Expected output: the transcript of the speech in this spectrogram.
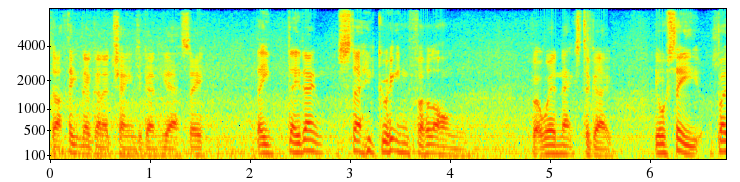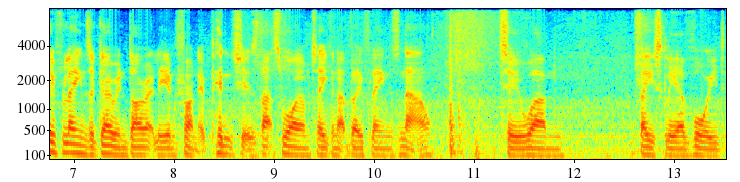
So I think they're going to change again. Yeah, see, they they don't stay green for long, but we're next to go. You'll see both lanes are going directly in front. It pinches. That's why I'm taking up both lanes now to um, basically avoid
